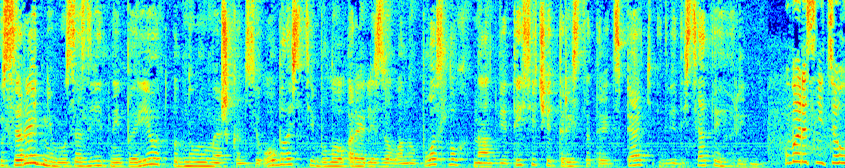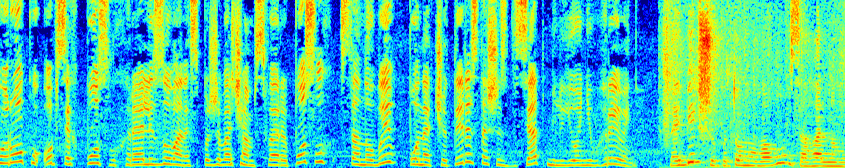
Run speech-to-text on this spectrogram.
У середньому за звітний період одному мешканцю області було реалізовано послуг на 2335,2 гривні. У вересні цього року обсяг послуг, реалізованих споживачам сфери послуг, становив понад 460 мільйонів гривень. Найбільшу питому вагу в загальному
